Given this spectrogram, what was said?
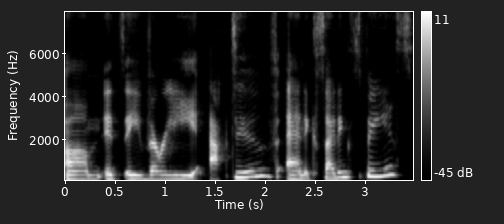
Um, it's a very active and exciting space,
